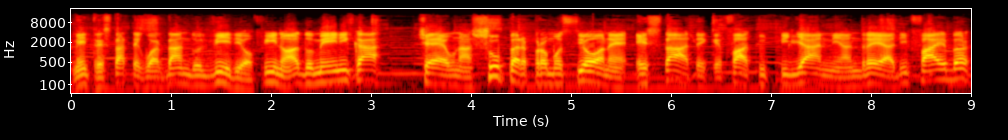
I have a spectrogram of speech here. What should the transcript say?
mentre state guardando il video fino a domenica c'è una super promozione estate che fa tutti gli anni Andrea di Fiber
